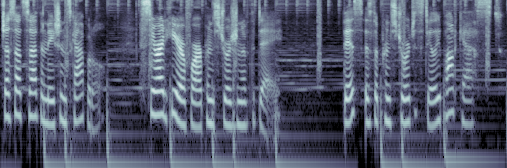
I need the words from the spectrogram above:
just outside the nation's capital. Stay right here for our Prince Georgian of the Day. This is the Prince George's Daily Podcast.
